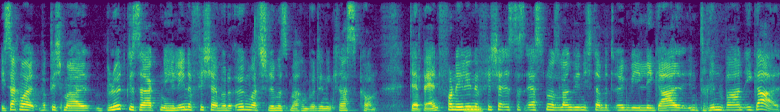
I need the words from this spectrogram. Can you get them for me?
ich sag mal, wirklich mal blöd gesagt, eine Helene Fischer würde irgendwas Schlimmes machen, würde in den Knast kommen. Der Band von Helene mhm. Fischer ist das erstmal, solange die nicht damit irgendwie legal in, drin waren, egal.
